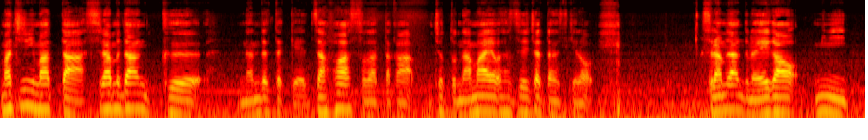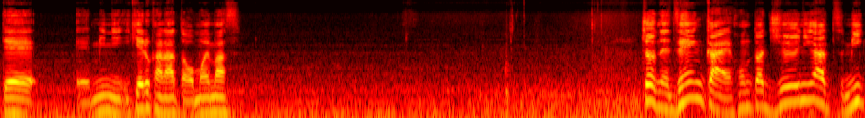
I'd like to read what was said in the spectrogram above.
待ちに待ったスラムダンク、なんだったっけ、ザ・ファーストだったか、ちょっと名前を忘れちゃったんですけど、スラムダンクの映画を見に行って、えー見に行けるかなと思います。ちょっとね、前回、本当は12月3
